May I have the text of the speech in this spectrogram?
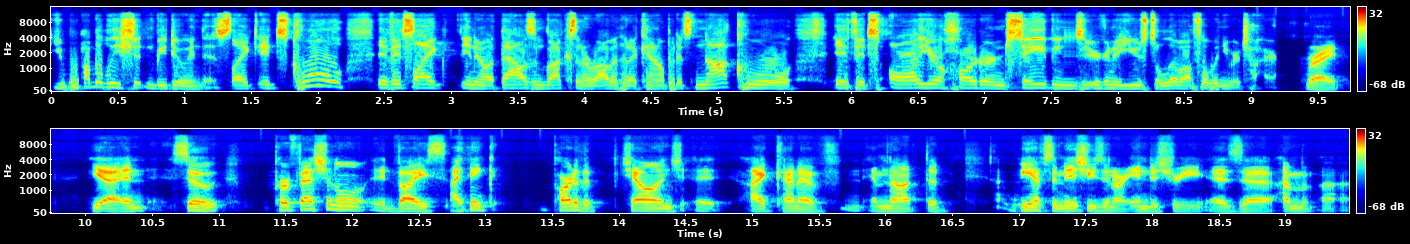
you probably shouldn't be doing this. Like it's cool if it's like, you know, a thousand bucks in a Robinhood account, but it's not cool if it's all your hard earned savings that you're going to use to live off of when you retire. Right. Yeah. And so professional advice, I think part of the challenge, uh, I kind of am not the, we have some issues in our industry as uh, I'm, uh,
